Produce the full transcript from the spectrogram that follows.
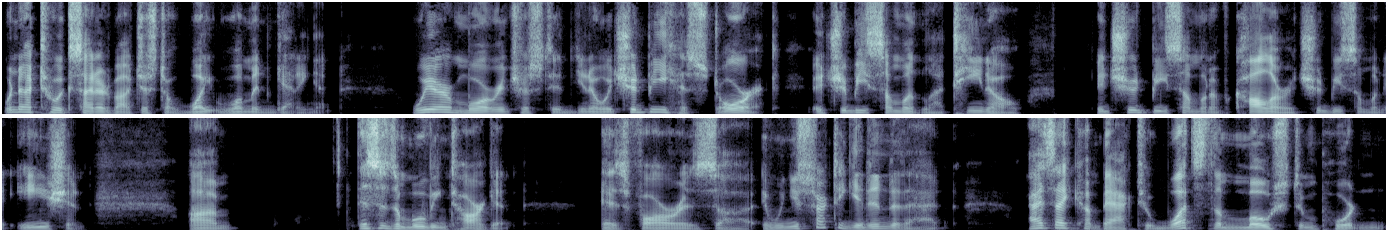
we're not too excited about just a white woman getting it. We're more interested, you know, it should be historic. It should be someone Latino. It should be someone of color. It should be someone Asian. Um, this is a moving target as far as, uh, and when you start to get into that, as I come back to what's the most important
